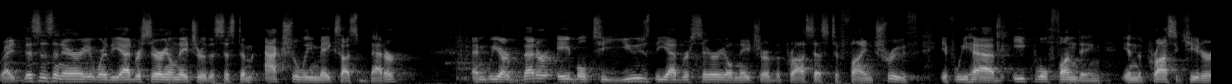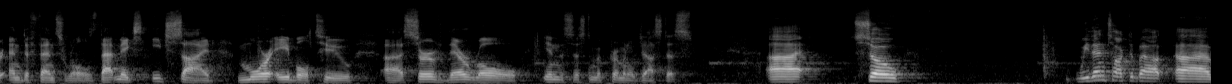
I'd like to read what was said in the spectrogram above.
right? This is an area where the adversarial nature of the system actually makes us better, and we are better able to use the adversarial nature of the process to find truth if we have equal funding in the prosecutor and defense roles. That makes each side more able to uh, serve their role in the system of criminal justice. Uh, so we then talked about uh,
